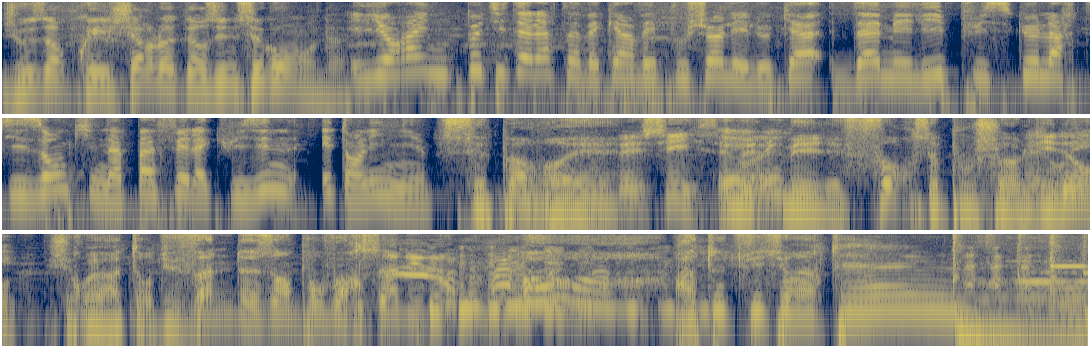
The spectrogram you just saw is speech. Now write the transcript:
Je vous en prie, Charlotte, dans une seconde. Il y aura une petite alerte avec Hervé Pouchol et le cas d'Amélie, puisque l'artisan qui n'a pas fait la cuisine est en ligne. C'est pas vrai. Mais si, c'est mais, vrai. mais les forces Pouchol, dis oui. donc. J'aurais attendu 22 ans pour voir ça, dis donc. Oh, à tout de suite sur RTL.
